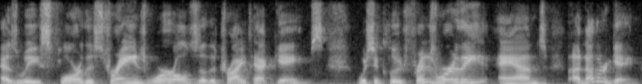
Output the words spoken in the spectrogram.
as we explore the strange worlds of the TriTac games, which include Fringeworthy and another game.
